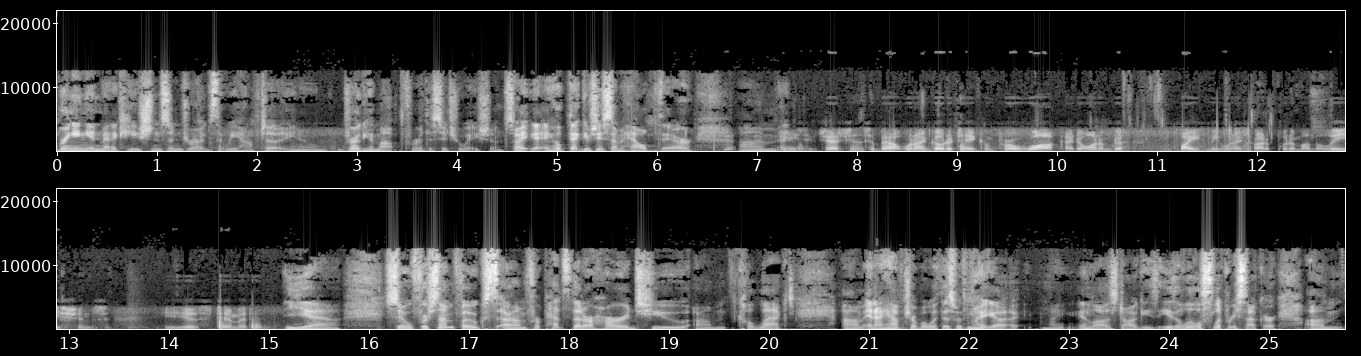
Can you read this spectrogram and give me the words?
bringing in medications and drugs that we have to you know drug him up for the situation. So I, I hope that gives you some help there. Um, Any suggestions about when I go to take him for a walk? I don't want him to bite me when I try to put him on the leash, and he is timid. Yeah. So for some folks, um, for pets that are hard to um, collect, um, and I have trouble with this with my uh, my in-laws' dog. He's, he's a little slippery sucker. Um,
